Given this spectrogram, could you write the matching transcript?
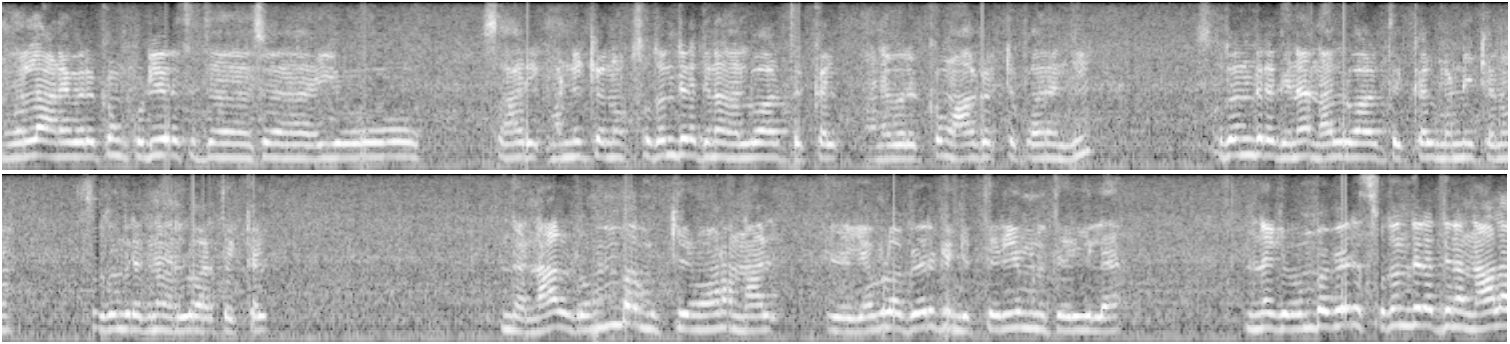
முதல்ல அனைவருக்கும் குடியரசு ஐயோ சாரி மன்னிக்கணும். சுதந்திர தின நல்வாழ்த்துக்கள் அனைவருக்கும் ஆகஸ்ட் பதினஞ்சு. சுதந்திர தின நல்வாழ்த்துக்கள் மன்னிக்கணும். சுதந்திர தின நல்வாழ்த்துக்கள். இந்த நாள் ரொம்ப முக்கியமான நாள். இது எவ்வளோ பேருக்கு இங்கே தெரியும்னு தெரியல. இன்னைக்கு ரொம்ப பேர் சுதந்திர தின நாளை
